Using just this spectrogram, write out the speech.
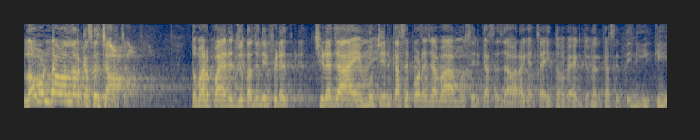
লবণটাও আল্লাহর কাছে চা তোমার পায়ের জুতা যদি ফিরে ছিঁড়ে যায় মুচির কাছে পড়ে যাবা মুচির কাছে যাওয়ার আগে চাইতে হবে একজনের কাছে তিনি কে?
